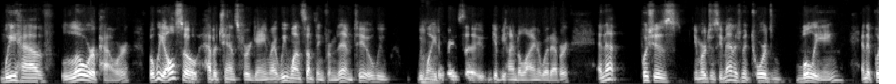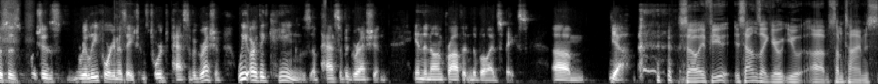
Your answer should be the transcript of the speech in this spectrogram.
We have lower power but we also have a chance for a gain, right? We want something from them too. We we mm-hmm. want you to raise the get behind the line or whatever, and that pushes emergency management towards bullying, and it pushes pushes relief organizations towards passive aggression. We are the kings of passive aggression in the nonprofit and the VOAD space. Um, yeah. so if you, it sounds like you you um, sometimes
